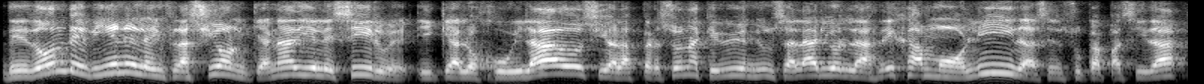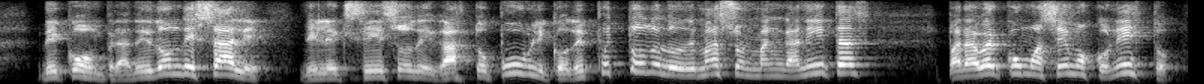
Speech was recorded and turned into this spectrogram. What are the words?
¿De dónde viene la inflación que a nadie le sirve y que a los jubilados y a las personas que viven de un salario las deja molidas en su capacidad de compra? ¿De dónde sale? Del exceso de gasto público. Después todo lo demás son manganetas para ver cómo hacemos con esto.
